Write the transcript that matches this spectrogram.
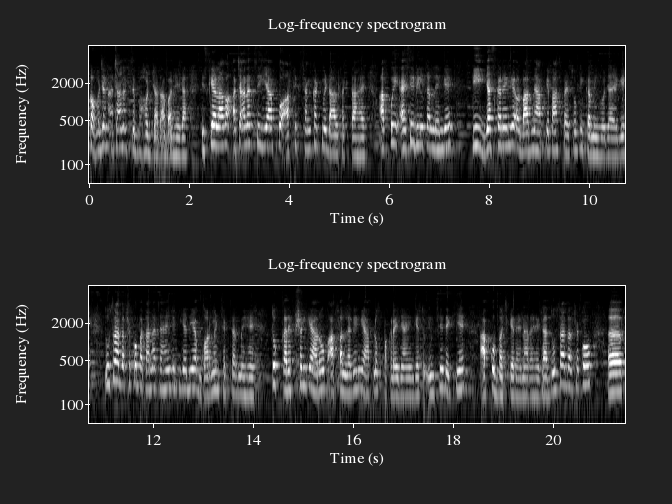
आपका वज़न अचानक से बहुत ज़्यादा बढ़ेगा। इसके अलावा अचानक से ये आपको आर्थिक संकट में डाल सकता है। आप कोई ऐसी डील कर लेंगे कि यस करेंगे और बाद में आपके पास पैसों की कमी हो जाएगी। दूसरा दर्शक को बताना चाहेंगे कि यदि आप गवर्नमेंट सेक्टर में हैं तो करप्शन के आरोप आप पर लगेंगे, आप लोग पकड़े जाएँगे। तो इनसे देखिए, आपको बच के रहना रहेगा। दूसरा दर्शकों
